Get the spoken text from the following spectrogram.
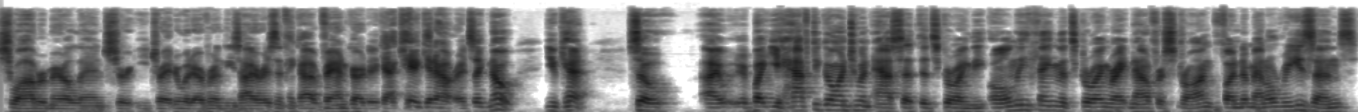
Schwab or Merrill Lynch or E-Trade or whatever in these IRAs and think, oh, Vanguard, I can't get out, right? It's like, no, you can't. So I, but you have to go into an asset that's growing. The only thing that's growing right now for strong fundamental reasons,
